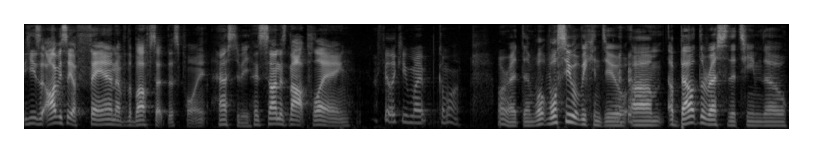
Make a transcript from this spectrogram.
he's obviously a fan of the Buffs at this point. Has to be. His son is not playing. I feel like he might come on. All right, then we'll we'll see what we can do. Um, about the rest of the team, though,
